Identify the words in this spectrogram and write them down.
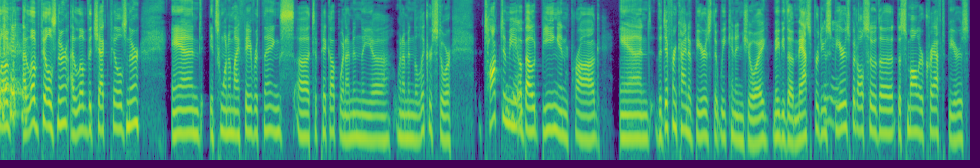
love I love Pilsner. I love the Czech Pilsner. And it's one of my favorite things uh, to pick up when I'm in the uh, when I'm in the liquor store. Talk to me Mhm. about being in Prague and the different kind of beers that we can enjoy. Maybe the mass-produced Mhm. beers, but also the the smaller craft beers.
